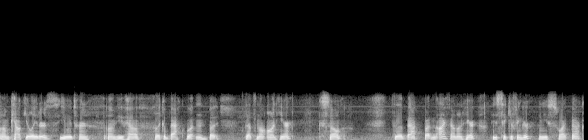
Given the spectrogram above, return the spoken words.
um, calculators, you would turn, um, you have like a back button, but that's not on here. So, the back button I found on here, you just take your finger and you swipe back,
